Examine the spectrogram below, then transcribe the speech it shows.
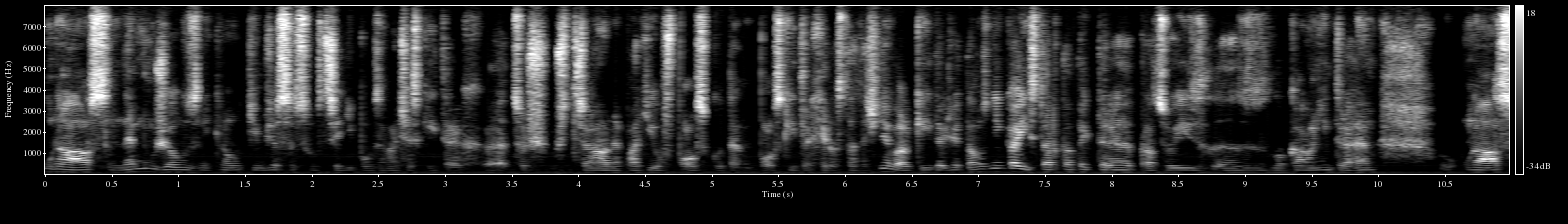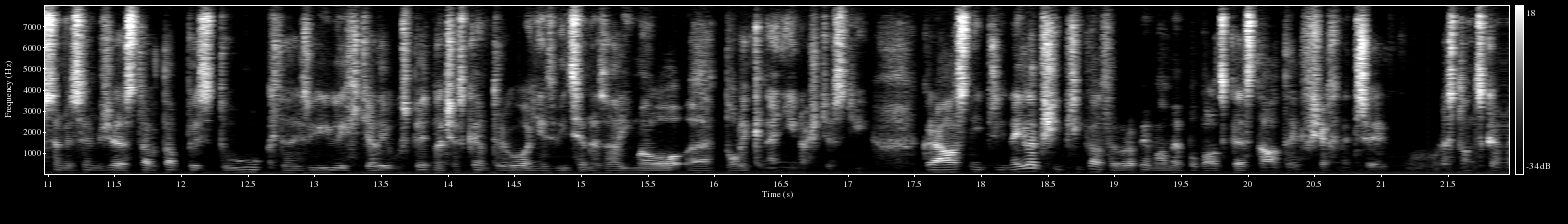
u nás nemůžou vzniknout tím, že se soustředí pouze na český trh, což už třeba neplatí v Polsku Polsku. Ten polský trh je dostatečně velký, takže tam vznikají startupy, které pracují s, s lokálním trhem. U nás si myslím, že startupistů, kteří by chtěli uspět na českém trhu a nic více nezajímalo, eh, tolik není naštěstí. Krásný, nejlepší příklad v Evropě máme pobaltské státy, všechny tři. V Estonskem,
